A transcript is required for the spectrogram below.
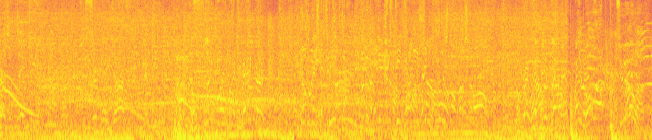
presentation. She certainly does. The sling blade by Baker. Doesn't miss a beat down. Look at the NXT ring run. There's no bust at all. Red Velvet though. Wait a minute. Roll up. Two.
